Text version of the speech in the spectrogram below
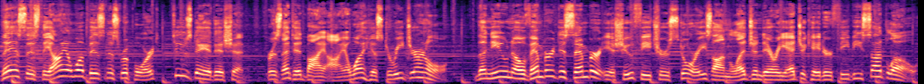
This is the Iowa Business Report, Tuesday edition, presented by Iowa History Journal. The new November December issue features stories on legendary educator Phoebe Sudlow,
